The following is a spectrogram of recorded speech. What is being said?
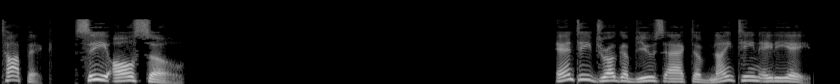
Topic. See also Anti-Drug Abuse Act of 1988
